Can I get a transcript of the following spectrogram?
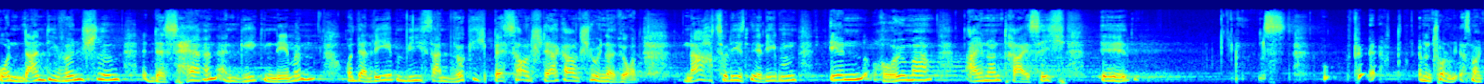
und dann die Wünsche des Herrn entgegennehmen und erleben, wie es dann wirklich besser und stärker und schöner wird. Nachzulesen, ihr Lieben, in Römer 31, äh, Entschuldigung, erstmal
